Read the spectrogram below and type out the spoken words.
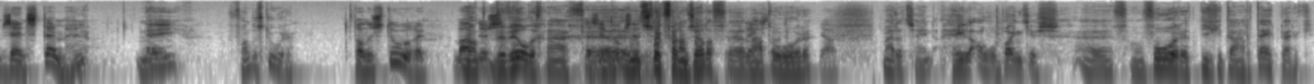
zijn stem, hè? Ja. Nee, van de stoere. Van de stoere. Maar Want dus, we wilden graag eh, ook een zijn- stuk van hemzelf eh, laten horen. ja, Maar dat zijn hele oude bandjes eh, van voor het digitale tijdperk.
